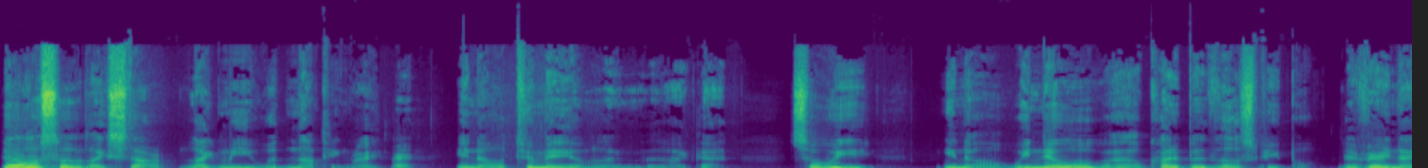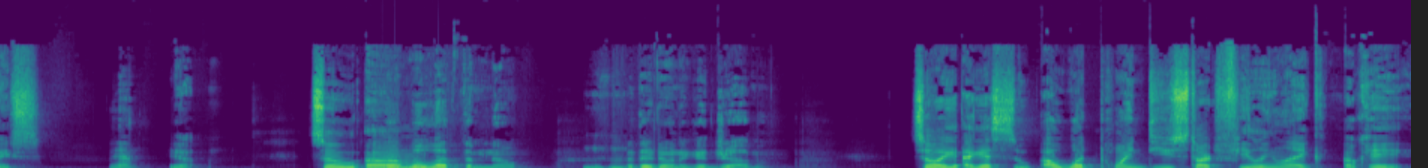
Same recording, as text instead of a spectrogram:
they also like start like me with nothing, right? Right. You know, too many of them like, like that. So we, you know, we know uh, quite a bit of those people. They're very nice. Yeah. Yeah. So, We'll- um, we'll let them know Mm-hmm. that they're doing a good job. so I, I guess at what point do you start feeling like, okay,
